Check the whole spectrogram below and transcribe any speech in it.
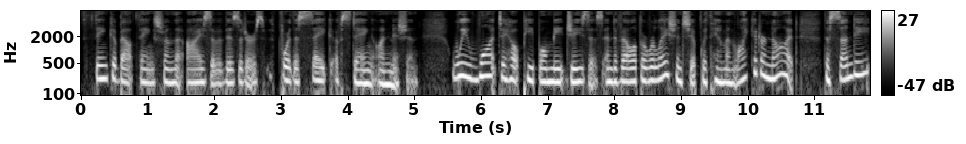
think about things from the eyes of visitors for the sake of staying on mission. We want to help people meet Jesus and develop a relationship with him and like it or not, the Sunday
